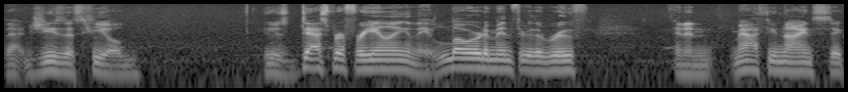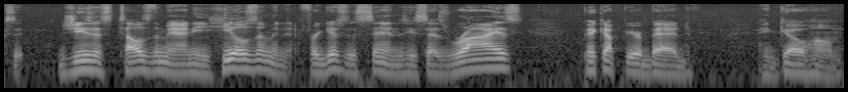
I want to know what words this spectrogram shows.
that Jesus healed. He was desperate for healing, and they lowered him in through the roof. And in Matthew 9 6, Jesus tells the man, he heals him and forgives his sins. He says, Rise, pick up your bed, and go home.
